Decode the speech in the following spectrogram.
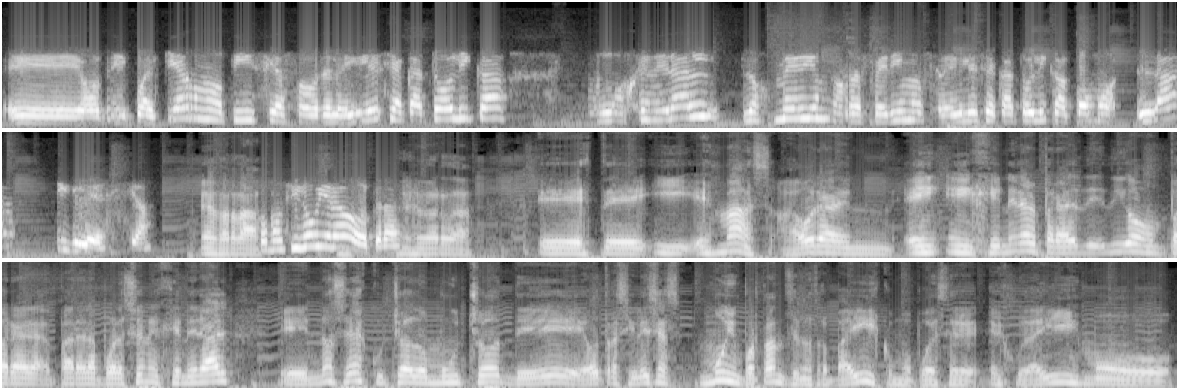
eh, o de cualquier noticia sobre la Iglesia Católica, en lo general los medios nos referimos a la Iglesia Católica como la Iglesia. Es verdad. Como si no hubiera otra. Es verdad. Este, y es más, ahora en, en, general, para, digo, para, para la población en general, eh, no se ha escuchado mucho de otras iglesias muy importantes en nuestro país, como puede ser el judaísmo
